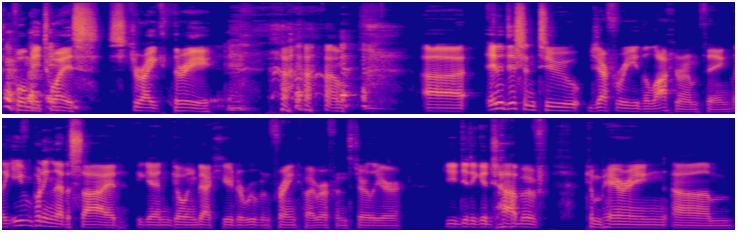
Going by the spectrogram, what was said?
Fool me twice, strike three. um, uh, in addition to Jeffery, the locker room thing, like even putting that aside, again, going back here to Reuben Frank, who I referenced earlier, he did a good job of comparing um,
